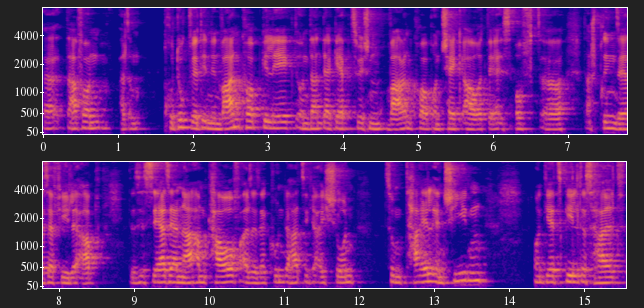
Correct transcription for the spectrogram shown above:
äh, davon, also Produkt wird in den Warenkorb gelegt und dann der Gap zwischen Warenkorb und Checkout, der ist oft, äh, da springen sehr, sehr viele ab. Das ist sehr, sehr nah am Kauf. Also der Kunde hat sich eigentlich schon zum Teil entschieden. Und jetzt gilt es halt,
